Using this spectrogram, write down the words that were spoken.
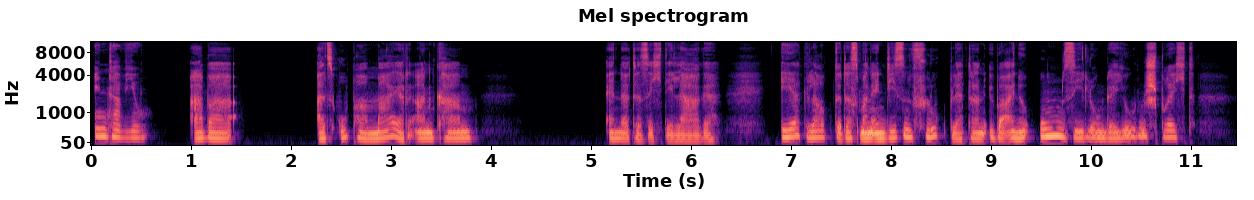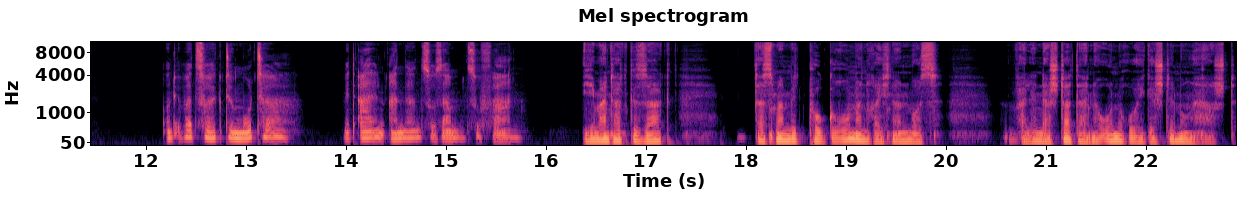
Interview. Aber als Opa Meyer ankam, änderte sich die Lage. Er glaubte, dass man in diesen Flugblättern über eine Umsiedlung der Juden spricht und überzeugte Mutter, mit allen anderen zusammenzufahren. Jemand hat gesagt, dass man mit Pogromen rechnen muss, weil in der Stadt eine unruhige Stimmung herrscht.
